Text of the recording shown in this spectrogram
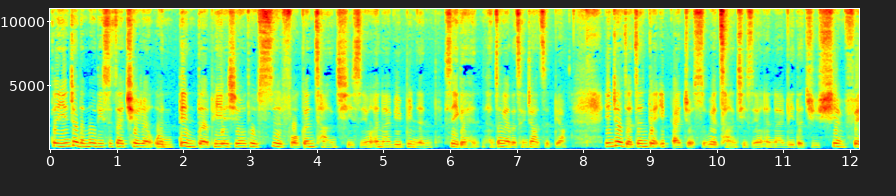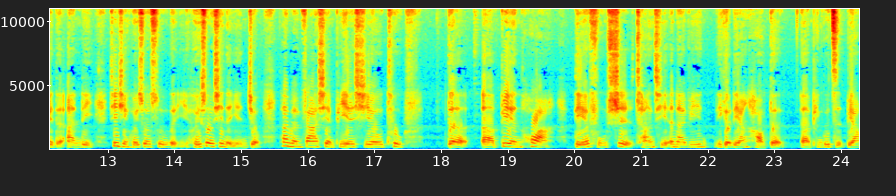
的研究的目的是在确认稳定的 PaCO2 是否跟长期使用 NIV 病人是一个很很重要的成效指标。研究者针对一百九十位长期使用 NIV 的局限肺的案例进行回溯数的回溯性的研究，他们发现 PaCO2 的呃变化跌幅是长期 NIV 一个良好的呃评估指标，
